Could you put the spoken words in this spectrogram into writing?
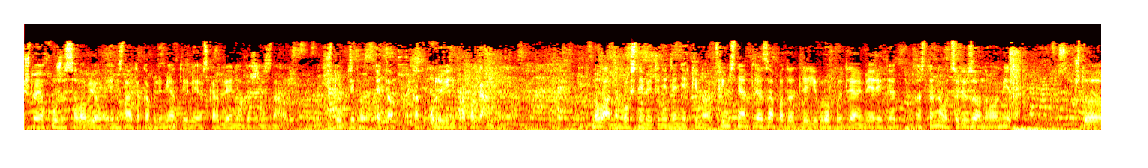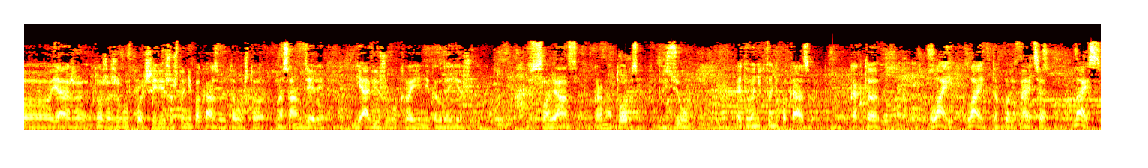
что я хуже Соловьева. Я не знаю, это комплимент или оскорбление, даже не знаю. Что типа, это как уровень пропаганды. Ну ладно, бог с ними, это не для них кино. Фильм снят для Запада, для Европы, для Америки, для остального цивилизованного мира что я же тоже живу в Польше и вижу, что не показывают того, что на самом деле я вижу в Украине, когда езжу. В Славянск, в Краматорск, в Изюм. Этого никто не показывает. Как-то лайт, лайт такой, знаете, найс.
